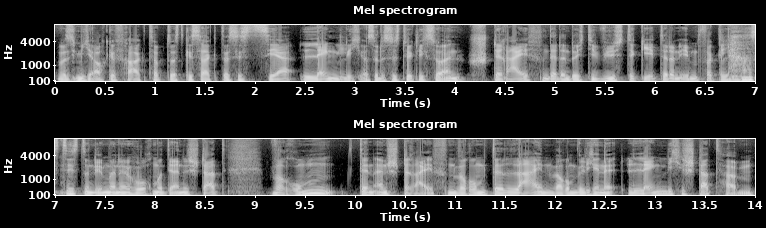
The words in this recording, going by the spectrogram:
Was ich mich auch gefragt habe, du hast gesagt, das ist sehr länglich. Also das ist wirklich so ein Streifen, der dann durch die Wüste geht, der dann eben verglast ist und immer eine hochmoderne Stadt. Warum denn ein Streifen? Warum the line? Warum will ich eine längliche Stadt haben?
